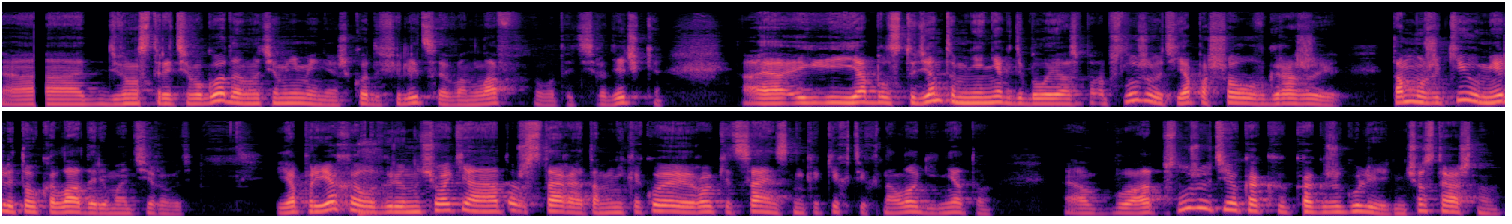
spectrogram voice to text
93-го года, но тем не менее, Шкода Фелиция, Ван Лав, вот эти сердечки. А, и я был студентом, мне негде было ее обслуживать, я пошел в гаражи. Там мужики умели только Лада ремонтировать. Я приехал и говорю, ну, чуваки, она тоже старая, там никакой rocket science, никаких технологий нету. Обслуживайте ее как, как «Жигули», ничего страшного.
